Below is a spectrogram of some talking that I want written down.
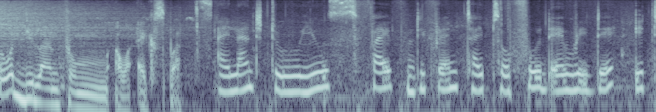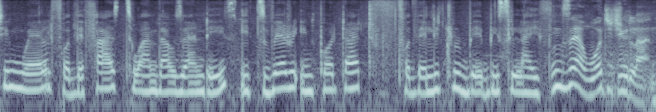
So what did you learn from our experts? I learned to use five different types of food every day. Eating well for the first 1,000 days. It's very important for the little baby's life. Mzee, what did you learn?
